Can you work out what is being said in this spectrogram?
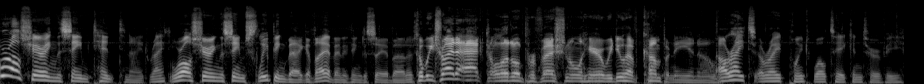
We're all sharing the same tent tonight, right? We're all sharing the same sleeping bag if I have anything to say about it. Could we try to act a little professional here? We do have company, you know. All right, all right. Point well taken, Turvey.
